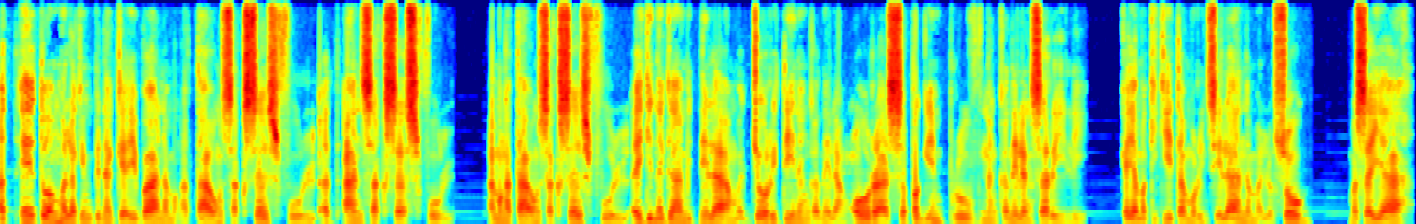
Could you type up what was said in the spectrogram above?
At ito ang malaking pinagkaiba ng mga taong successful at unsuccessful. Ang mga taong successful ay ginagamit nila ang majority ng kanilang oras sa pag-improve ng kanilang sarili. Kaya makikita mo rin sila na malusog, masaya,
